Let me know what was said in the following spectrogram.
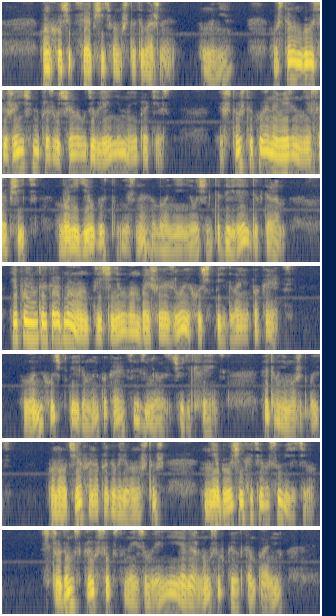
Он хочет сообщить вам что-то важное. Мне? В усталом голосе женщины прозвучало удивление, но не протест. И что же такое намерен мне сообщить? Лони Гилберт? Не знаю, Лони не очень-то доверяет докторам. Я понял только одно. Он причинил вам большое зло и хочет перед вами покаяться. Лони хочет передо мной покаяться, изумилась Джудит Хейнс. Этого не может быть. Помолчав, она проговорила, ну что ж, мне бы очень хотелось увидеть его. С трудом скрыв собственное изумление, я вернулся в кают-компанию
